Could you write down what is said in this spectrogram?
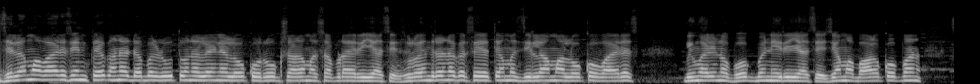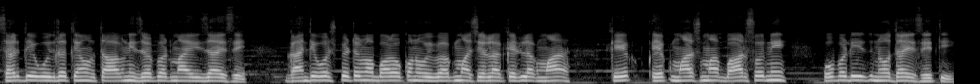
જિલ્લામાં વાયરસ ઇન્ફેક્ટ અને ડબલ ઋતુને લઈને લોકો રોગશાળામાં સપડાઈ રહ્યા છે. સુરેન્દ્રનગર શહેર તેમજ જિલ્લામાં લોકો વાયરસ બીમારીનો ભોગ બની રહ્યા છે, જેમાં બાળકો પણ શરદી ઉધરત તેમજ તાવની ઝપટમાં આવી જાય છે. ગાંધી હોસ્પિટલમાં બાળકોના વિભાગમાં છેલ્લા કેટલાક મા, કે, એક માસમાં બારસોની ઓપડી નોંધાઈ હતી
